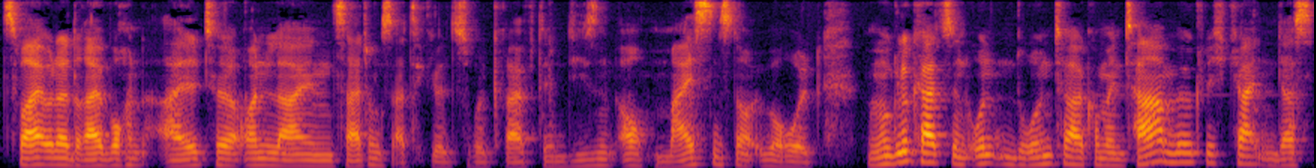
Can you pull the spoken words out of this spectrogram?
zwei oder drei Wochen alte Online-Zeitungsartikel zurückgreift, denn die sind auch meistens noch überholt. Wenn man Glück hat, sind unten drunter Kommentarmöglichkeiten, dass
